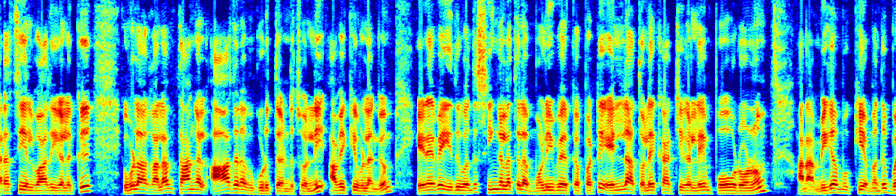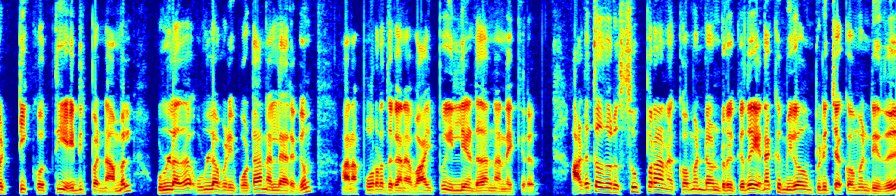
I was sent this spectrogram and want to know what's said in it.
அரசியல்வாதிகளுக்கு இவ்வளோ காலம் தாங்கள் ஆதரவு கொடுத்த என்று சொல்லி அவைக்கு விளங்கும். எனவே இது வந்து சிங்களத்தில் மொழிபெயர்க்கப்பட்டு எல்லா தொலைக்காட்சிகள்லையும் போடணும். ஆனால் மிக முக்கியம் வந்து வெட்டி கொத்தி எடிட் பண்ணாமல் உள்ளதை உள்ளபடி போட்டால் நல்லா இருக்கும். ஆனால் போடுறதுக்கான வாய்ப்பு இல்லைன்னு தான் நினைக்கிறேன். அடுத்தது ஒரு சூப்பரான கமெண்ட் ஒன்று இருக்குது. எனக்கு மிகவும் பிடிச்ச கமெண்ட் இது.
